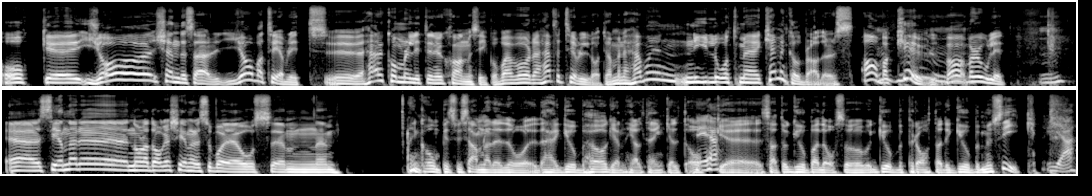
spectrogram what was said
Och eh, Jag kände så här, ja vad trevligt. Eh, här kommer det lite skön musik. Och vad var det här för trevlig låt? Ja, men det här var ju en ny låt med Chemical Brothers. Ja, ah, vad kul. Vad, vad roligt. Eh, senare, några dagar senare så var jag hos ehm, en kompis, vi samlade då det här gubbhögen helt enkelt och Ja. eh, satt och gubbade oss och gubbpratade gubbmusik. Ja.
